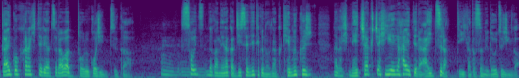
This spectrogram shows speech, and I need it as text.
外国から来てるやつらはトルコ人っていうかそいつだからねなんか実際出てくるのなんか毛むくじなんかめちゃくちゃひげが生えてるあいつらって言い方するんだよドイツ人が。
